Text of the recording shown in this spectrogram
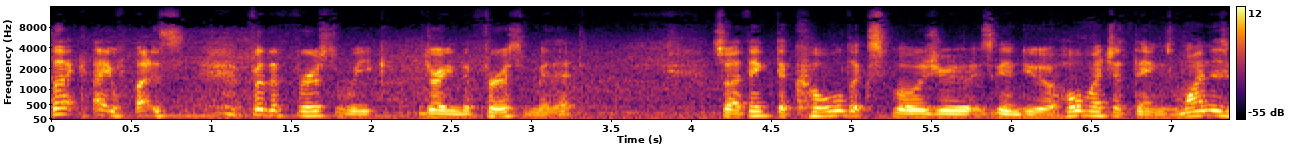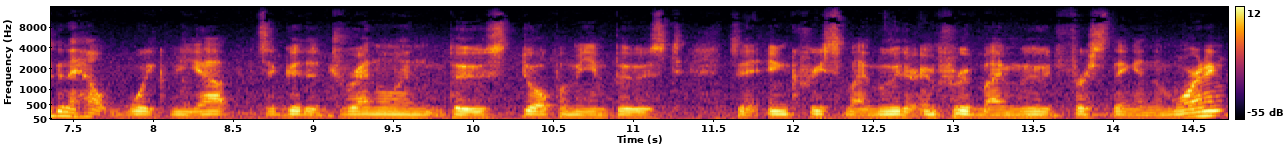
like I was for the first week during the first minute. So I think the cold exposure is going to do a whole bunch of things. One is going to help wake me up. It's a good adrenaline boost, dopamine boost. It's going to increase my mood or improve my mood first thing in the morning.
